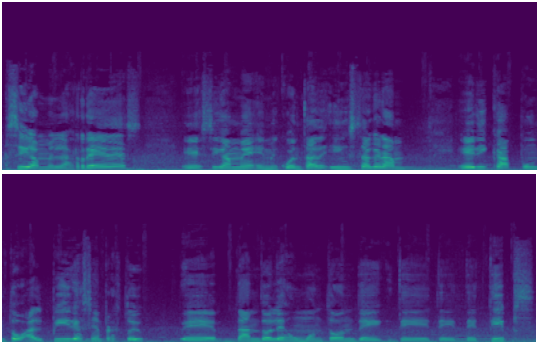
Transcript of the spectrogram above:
síganme en las redes. Eh, síganme en mi cuenta de Instagram, erica.alpire. Siempre estoy eh, dándoles un montón de, tips,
